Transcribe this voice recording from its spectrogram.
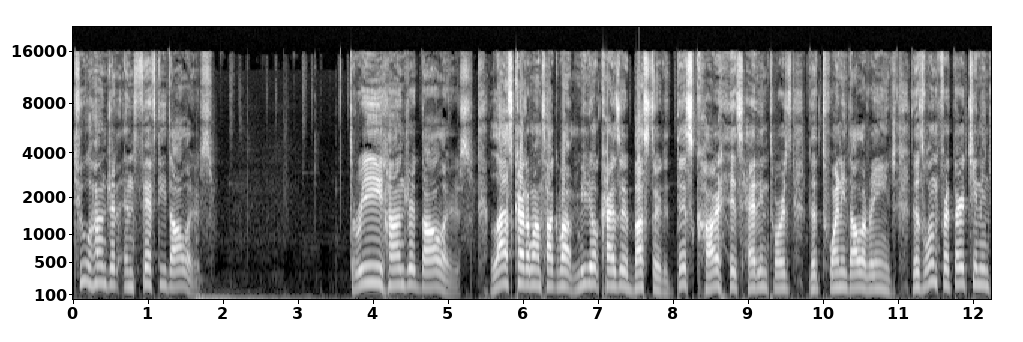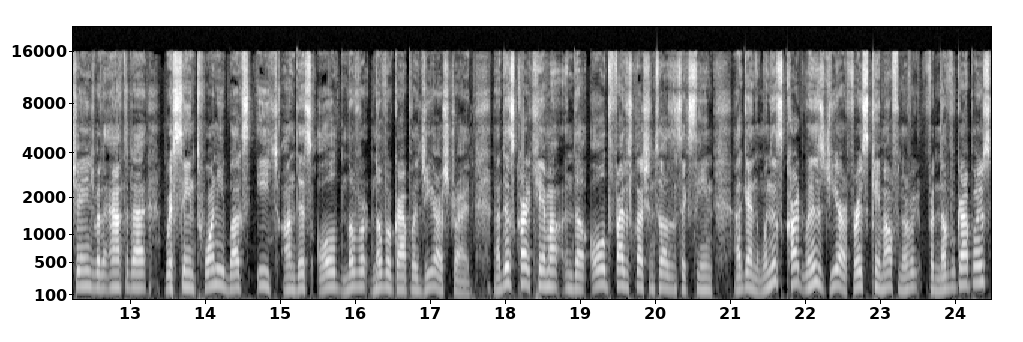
$250. $300. Last card I want to talk about, Meteor Kaiser Buster. This card is heading towards the $20 range. There's one for 13 and change, but after that, we're seeing 20 bucks each on this old Nova, Nova Grappler GR Stride. Now, this card came out in the old Fighters Collection 2016. Again, when this card, when this GR first came out for Nova, for Nova Grapplers,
